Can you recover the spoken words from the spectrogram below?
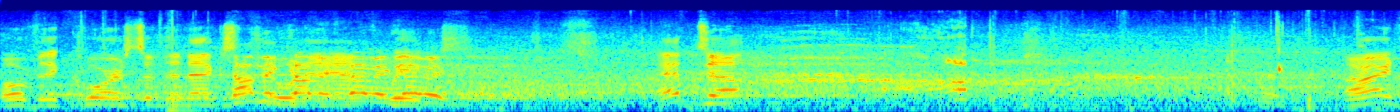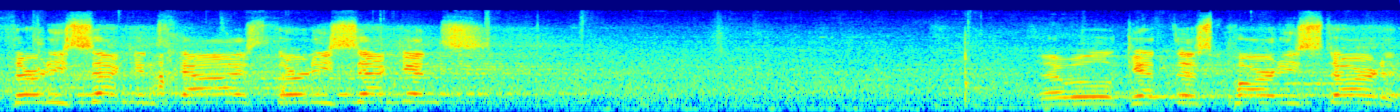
over the course of the next Coming, two and a half coming, weeks. Heads up. All right, 30 seconds, guys. 30 seconds. Then we'll get this party started.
